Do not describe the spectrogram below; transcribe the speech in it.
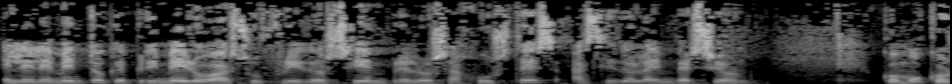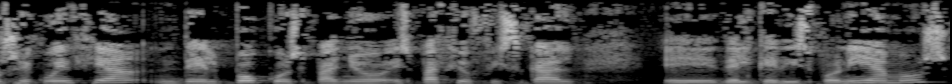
el elemento que primero ha sufrido siempre los ajustes ha sido la inversión, como consecuencia del poco espacio fiscal eh, del que disponíamos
